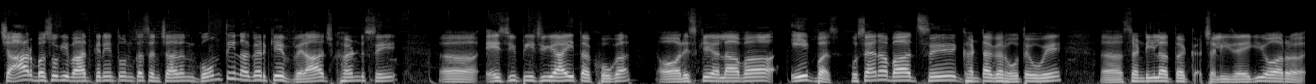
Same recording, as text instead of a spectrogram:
चार बसों की बात करें तो उनका संचालन गोमती नगर के विराज खंड से एसजीपीजीआई तक होगा। और इसके अलावा एक बस हुसैनाबाद से घंटाघर होते हुए संडीला तक चली जाएगी और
